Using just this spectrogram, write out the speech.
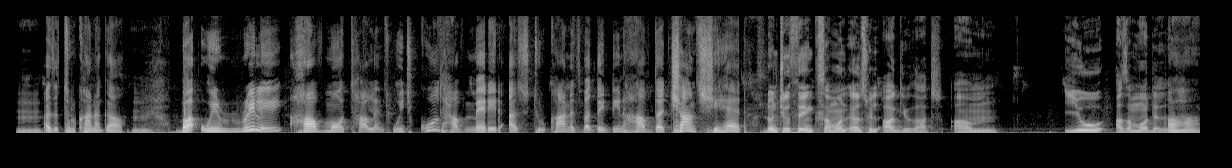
Mm. as a Turkana girl. But we really have more talents which could have made it as Turkanas, but they didn't have the chance she had. don't you think someone else will argue that um, you as a model Uh huh.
